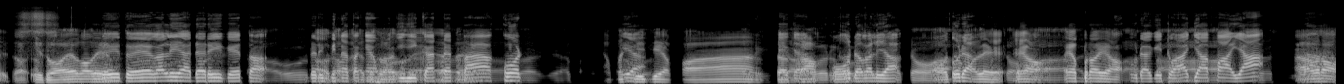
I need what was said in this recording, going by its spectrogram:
itu itu aja kali ya itu ya kali ya dari kita dari binatang yang menjijikan dan takut. paling Ya takut, Udah kali ya. kecoa, Udah. ya ya bro ya Udah gitu aja, Pak, ya. Ah, bro. udah.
